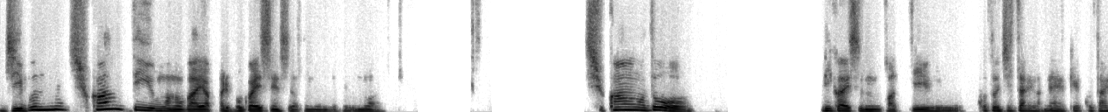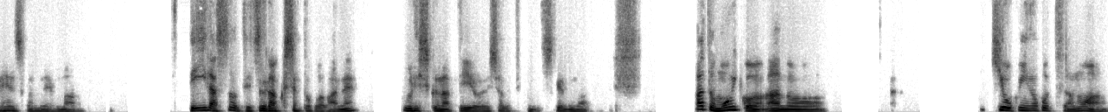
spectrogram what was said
自分の主観っていうものがやっぱり僕はエッセンスだと思うんだけども、主観をどう理解するのかっていうこと自体がね、結構大変ですからね。まあ、って言い出すと哲学者とかがね、嬉しくなっていろいろ喋ってくるんですけども。あともう一個、あの、記憶に残ってたのは、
